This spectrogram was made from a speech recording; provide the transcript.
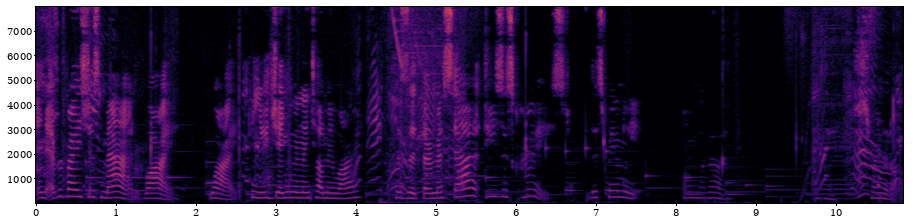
And everybody's just mad. Why? Why? Can you genuinely tell me why? Because the thermostat? Jesus Christ. This family... Oh my god. Okay, turn it off.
